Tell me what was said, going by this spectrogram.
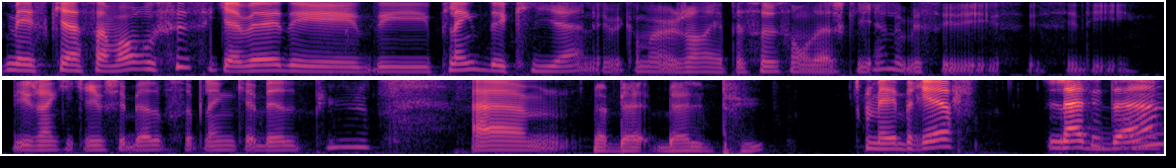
mais ce qu'il y a à savoir aussi, c'est qu'il y avait des, des plaintes de clients. Il y avait comme un genre, on appelle ça le sondage client, là, mais c'est c'est- c'est des, des gens qui écrivent chez Bell pour se plaindre que Bell pue. Euh, Mais be- belle pu. mais bref, Ça, là-dedans,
